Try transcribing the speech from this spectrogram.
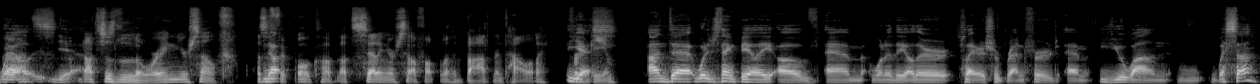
Well, that's, yeah. that's just lowering yourself as a No. football club. That's setting yourself up with a bad mentality for yes. a game. And uh, what did you think, Bailey, of um, one of the other players for Brentford, um, Yoane Wissa?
